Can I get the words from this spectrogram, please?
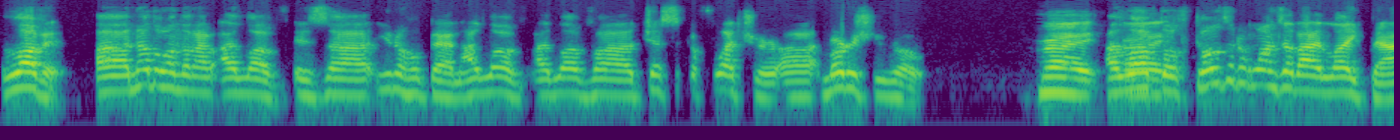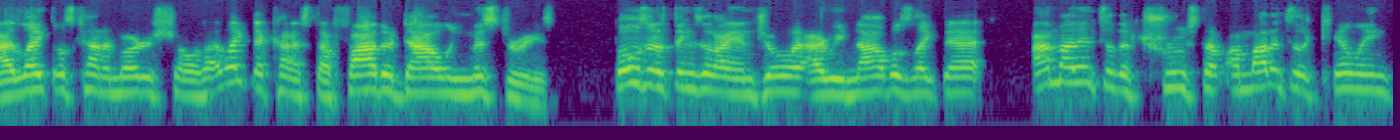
love it. Uh, another one that I, I love is uh, you know who Ben. I love I love uh, Jessica Fletcher. Uh, Murder She Wrote. right. I love right. those. Those are the ones that I like, Ben. I like those kind of murder shows. I like that kind of stuff. Father Dowling mysteries. Those are the things that I enjoy. I read novels like that. I'm not into the true stuff. I'm not into the killing.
